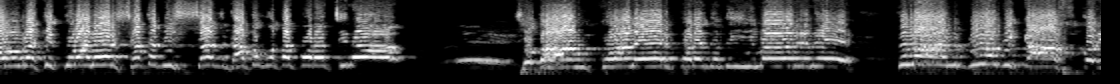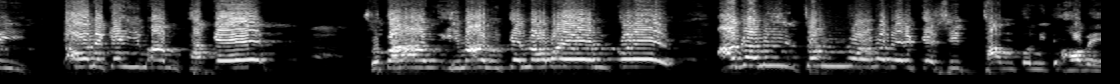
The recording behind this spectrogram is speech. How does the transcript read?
আমরা কি কোরআনের সাথে বিশ্বাসঘাতকতা করেছি না? সুতরাং কোরআনের পরে যদি কোরআন বিরোধী কাজ করি, তাহলে কি ইমান থাকে? সুতরাং ইমানকে নবায়ন করে আগামীর জন্য আমাদেরকে সিদ্ধান্ত নিতে হবে।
